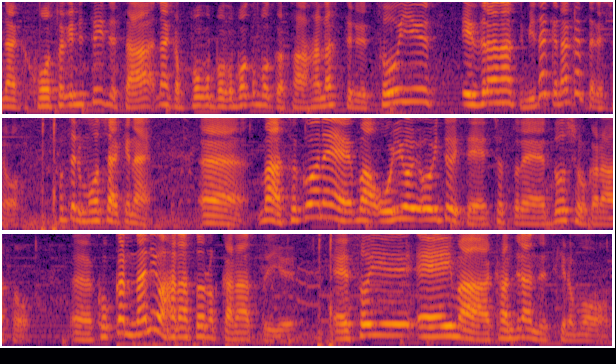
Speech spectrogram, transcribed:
なんか高速についてさなんかボコボコボコボコさ話してるそういう絵面なんて見たくなかったでしょ。本当に申し訳ない。うんまあそこはねまあおいおい置いといてちょっとねどうしようかなと。うん、ここから何を話そうのかなという、えー、そういう、えー、今感じなんですけども。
